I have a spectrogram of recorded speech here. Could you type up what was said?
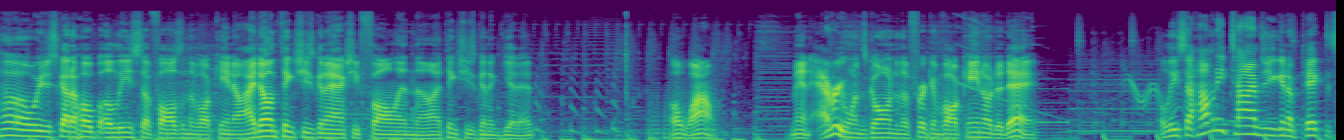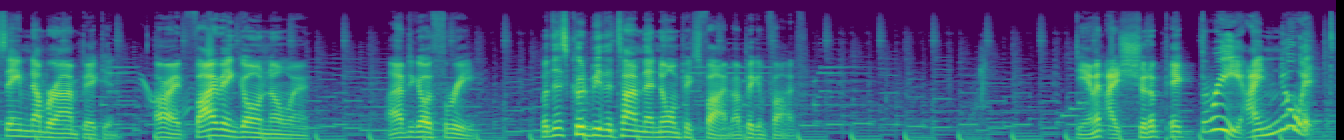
Oh, we just gotta hope Elisa falls in the volcano. I don't think she's gonna actually fall in, though. I think she's gonna get it. Oh, wow. Man, everyone's going to the freaking volcano today. Elisa, how many times are you gonna pick the same number I'm picking? Alright, five ain't going nowhere. I have to go three. But this could be the time that no one picks five. I'm picking five. Damn it, I should have picked three. I knew it.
